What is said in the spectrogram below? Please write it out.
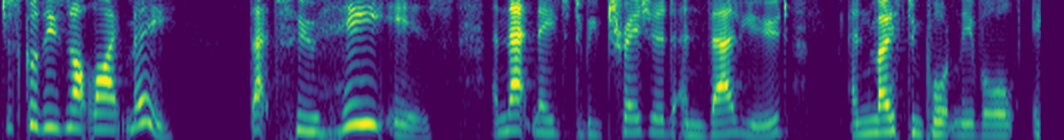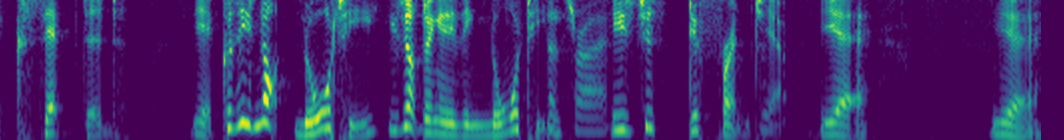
just because he's not like me? That's who he is. And that needs to be treasured and valued. And most importantly of all, accepted. Yeah, because he's not naughty. He's not doing anything naughty. That's right. He's just different. Yeah. Yeah. Yeah.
